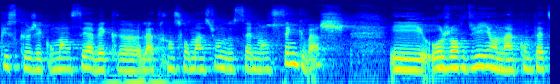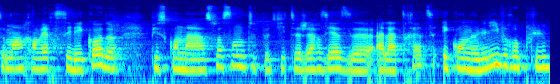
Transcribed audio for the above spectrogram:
puisque j'ai commencé avec la transformation de seulement 5 vaches. Et aujourd'hui, on a complètement renversé les codes puisqu'on a 60 petites jersiaises à la traite et qu'on ne livre plus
